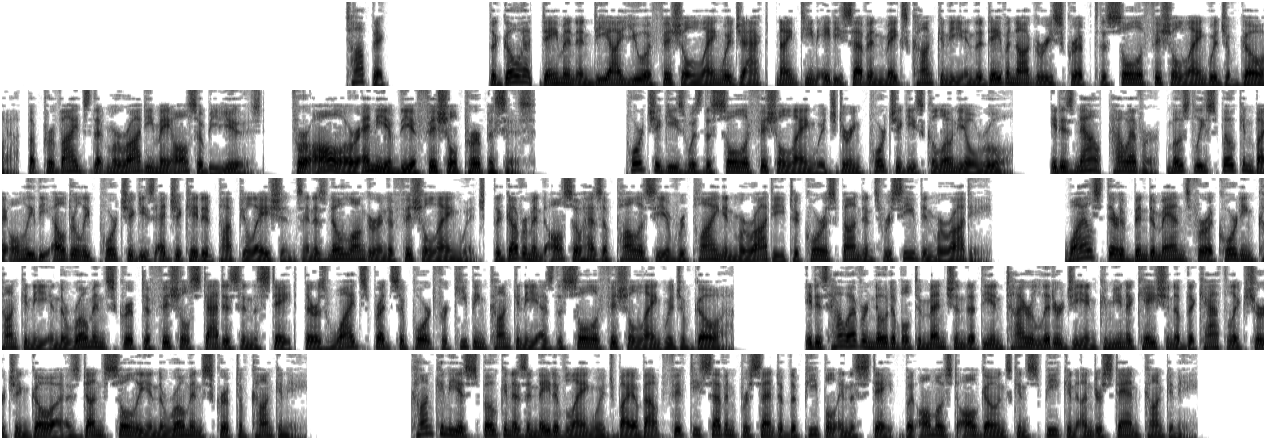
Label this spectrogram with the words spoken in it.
the Goa, Daman and Diu Official Language Act, 1987 makes Konkani in the Devanagari script the sole official language of Goa, but provides that Marathi may also be used, "...for all or any of the official purposes." Portuguese was the sole official language during Portuguese colonial rule. It is now, however, mostly spoken by only the elderly Portuguese educated populations and is no longer an official language. The government also has a policy of replying in Marathi to correspondence received in Marathi. Whilst there have been demands for according Konkani in the Roman script official status in the state, there is widespread support for keeping Konkani as the sole official language of Goa. It is however notable to mention that the entire liturgy and communication of the Catholic Church in Goa is done solely in the Roman script of Konkani. Konkani is spoken as a native language by about 57% of the people in the state but almost all Goans can speak and understand Konkani.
